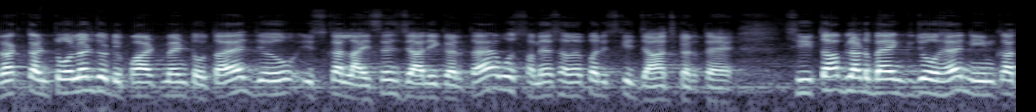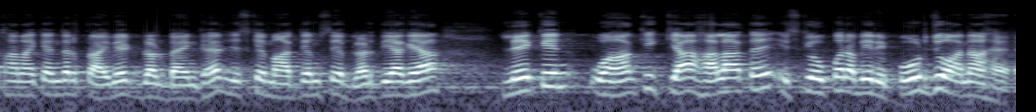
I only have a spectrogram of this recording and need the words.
ड्रग कंट्रोलर जो डिपार्टमेंट होता है, जो इसका लाइसेंस जारी करता है, वो समय समय पर इसकी जाँच करते हैं। सीता ब्लड बैंक जो है, नीमका थाना के अंदर प्राइवेट ब्लड बैंक है, जिसके माध्यम से ब्लड दिया गया। लेकिन वहाँ की क्या हालात है, इसके ऊपर अभी रिपोर्ट जो आना है,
